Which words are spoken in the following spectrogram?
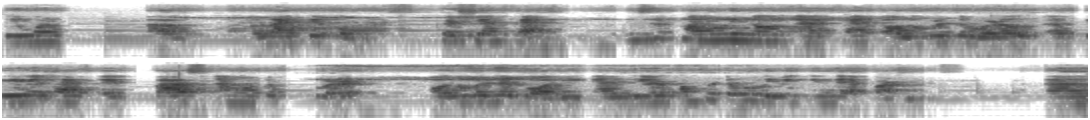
they want like their owners. Persian cat. This is a commonly known uh, cat all over the world. Uh, they have a vast amount of fur all over their body and they are comfortable living in the apartments. Uh,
